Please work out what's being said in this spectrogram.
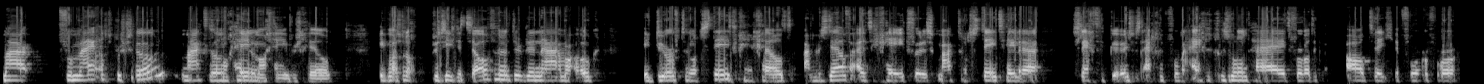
Maar voor mij als persoon maakte dat nog helemaal geen verschil. Ik was nog precies hetzelfde natuurlijk daarna, maar ook ik durfde nog steeds geen geld aan mezelf uit te geven. Dus ik maakte nog steeds hele slechte keuzes eigenlijk voor mijn eigen gezondheid. Voor wat ik altijd, je, voor, voor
